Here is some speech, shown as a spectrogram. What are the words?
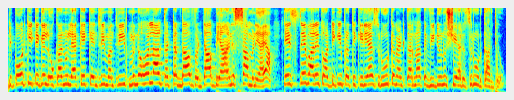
ਡਿਪੋਰਟ ਕੀਤੇ ਗਏ ਲੋਕਾਂ ਨੂੰ ਲੈ ਕੇ ਕੇਂਦਰੀ ਮੰਤਰੀ ਮਨੋਹਰ ਲਾਲ ਖੱਟਰ ਦਾ ਵੱਡਾ ਬਿਆਨ ਸਾਹਮਣੇ ਆਇਆ। ਤੇ ਇਸ ਦੇ ਬਾਰੇ ਤੁਹਾਡੀ ਕੀ ਪ੍ਰਤੀਕਿਰਿਆ ਹੈ, ਜ਼ਰੂਰ ਕਮੈਂਟ ਕਰਨਾ ਤੇ ਵੀਡੀਓ ਨੂੰ ਸ਼ੇਅਰ ਜ਼ਰੂਰ ਕਰ ਦਿਓ।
